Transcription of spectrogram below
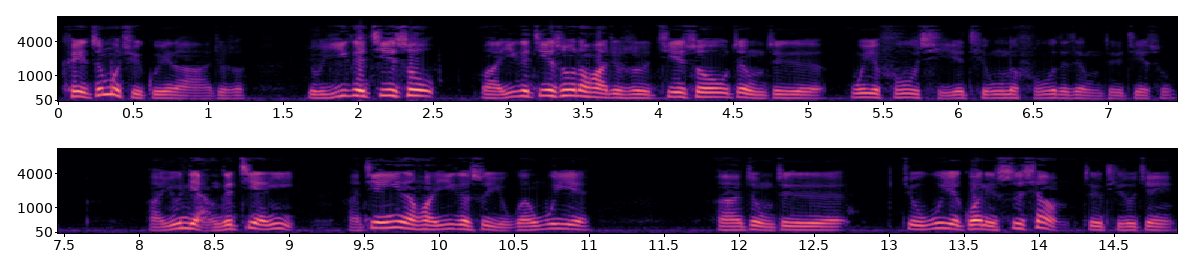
可以这么去归纳啊，就是有一个接收啊，一个接收的话就是接收这种这个物业服务企业提供的服务的这种这个接收啊，有两个建议啊，建议的话，一个是有关物业啊这种这个就物业管理事项这个提出建议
